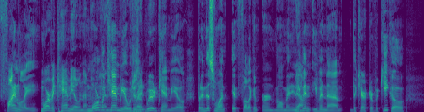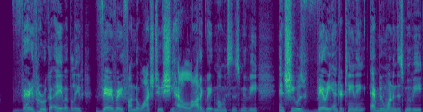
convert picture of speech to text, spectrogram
finally. More of a cameo in that movie. More of a and- cameo, which is right? a weird cameo, but in this one, it felt like an earned moment. And Yeah. even even um, the character of Akiko, very Haruka Abe, I believe, very very fun to watch too. She had a lot of great moments in this movie, and she was very entertaining. Everyone in this movie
